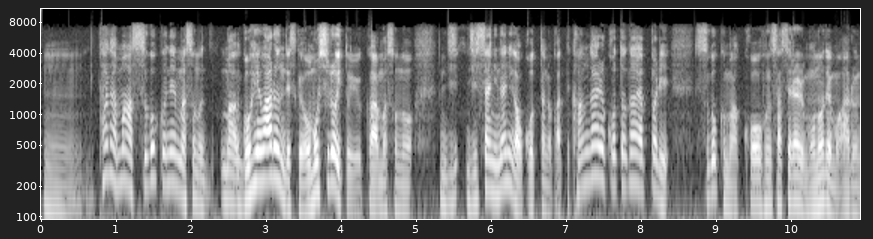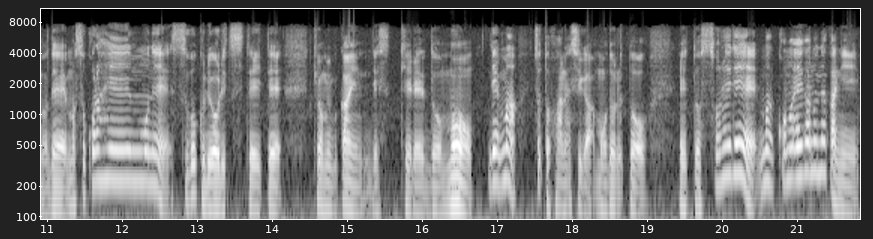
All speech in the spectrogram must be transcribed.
うん、ただまあすごくね、まあその、まあ語弊はあるんですけど面白いというか、まあその、実際に何が起こったのかって考えることがやっぱりすごくまあ興奮させられるものでもあるので、まあそこら辺もね、すごく両立していて興味深いんですけれども、で、まあちょっと話が戻ると、えっと、それで、まあ、この映画の中に、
